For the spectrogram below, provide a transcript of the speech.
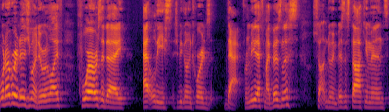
whatever it is you want to do in life. Four hours a day, at least, should be going towards that. For me, that's my business. So I'm doing business documents.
